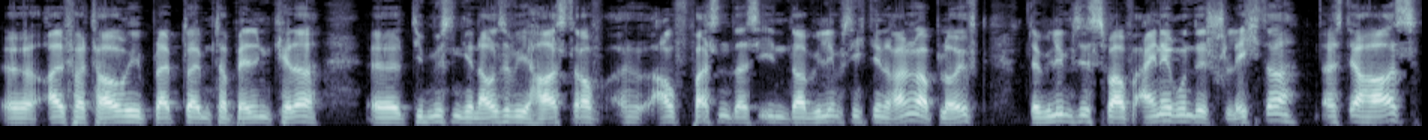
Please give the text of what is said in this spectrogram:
Äh, Alpha Tauri bleibt da im Tabellenkeller. Äh, die müssen genauso wie Haas darauf äh, aufpassen, dass ihnen da Williams nicht den Rang abläuft. Der Williams ist zwar auf eine Runde schlechter als der Haas,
